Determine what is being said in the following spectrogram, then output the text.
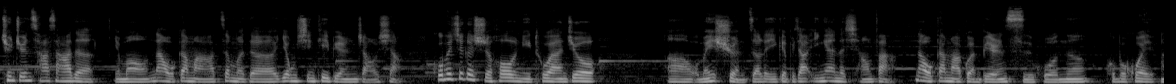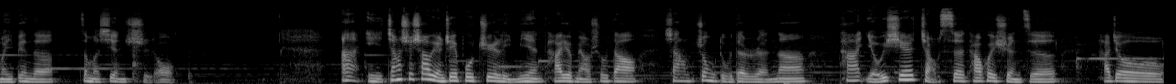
圈圈叉叉的，有没有？那我干嘛这么的用心替别人着想？会不会这个时候你突然就？啊，我们选择了一个比较阴暗的想法，那我干嘛管别人死活呢？会不会我们也变得这么现实哦？啊，以《僵尸校园》这部剧里面，他有描述到，像中毒的人呢，他有一些角色他会选择，他就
